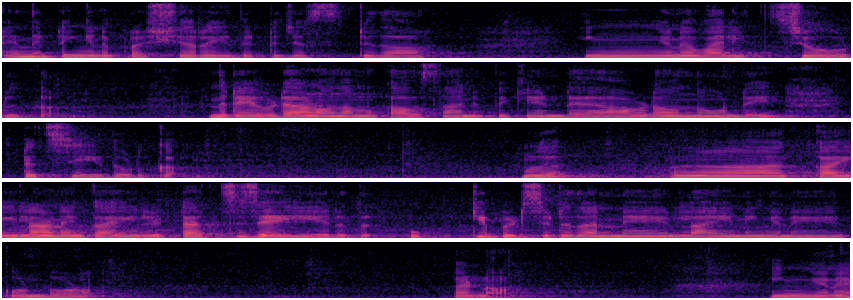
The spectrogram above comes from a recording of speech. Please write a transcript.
എന്നിട്ട് ഇങ്ങനെ പ്രഷർ ചെയ്തിട്ട് ജസ്റ്റ് ഇതാ ഇങ്ങനെ വലിച്ചു കൊടുക്കുക എന്നിട്ട് എവിടെയാണോ നമുക്ക് അവസാനിപ്പിക്കേണ്ടത് അവിടെ ഒന്നുകൊണ്ടേ ടച്ച് ചെയ്ത് കൊടുക്കുക. നമ്മൾ കയ്യിലാണെങ്കിൽ കയ്യിൽ ടച്ച് ചെയ്യരുത്. പൊക്കി പിടിച്ചിട്ട് തന്നെ ലൈൻ ഇങ്ങനെ കൊണ്ടുപോകണം. കണ്ടോ? ഇങ്ങനെ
